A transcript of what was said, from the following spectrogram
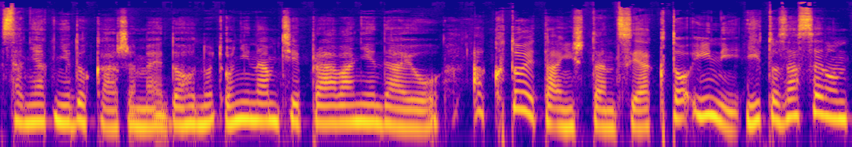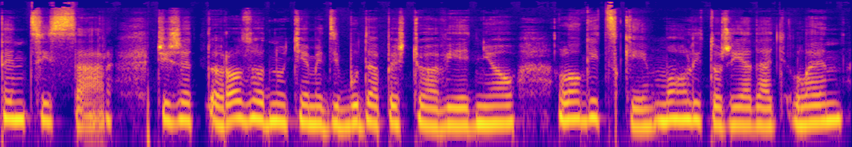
sa nejak nedokážeme dohodnúť. Oni nám tie práva nedajú. A kto je tá inštancia? Kto iný? Je to zase zase len ten cisár. Čiže rozhodnutie medzi Budapešťou a Viedňou logicky mohli to žiadať len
